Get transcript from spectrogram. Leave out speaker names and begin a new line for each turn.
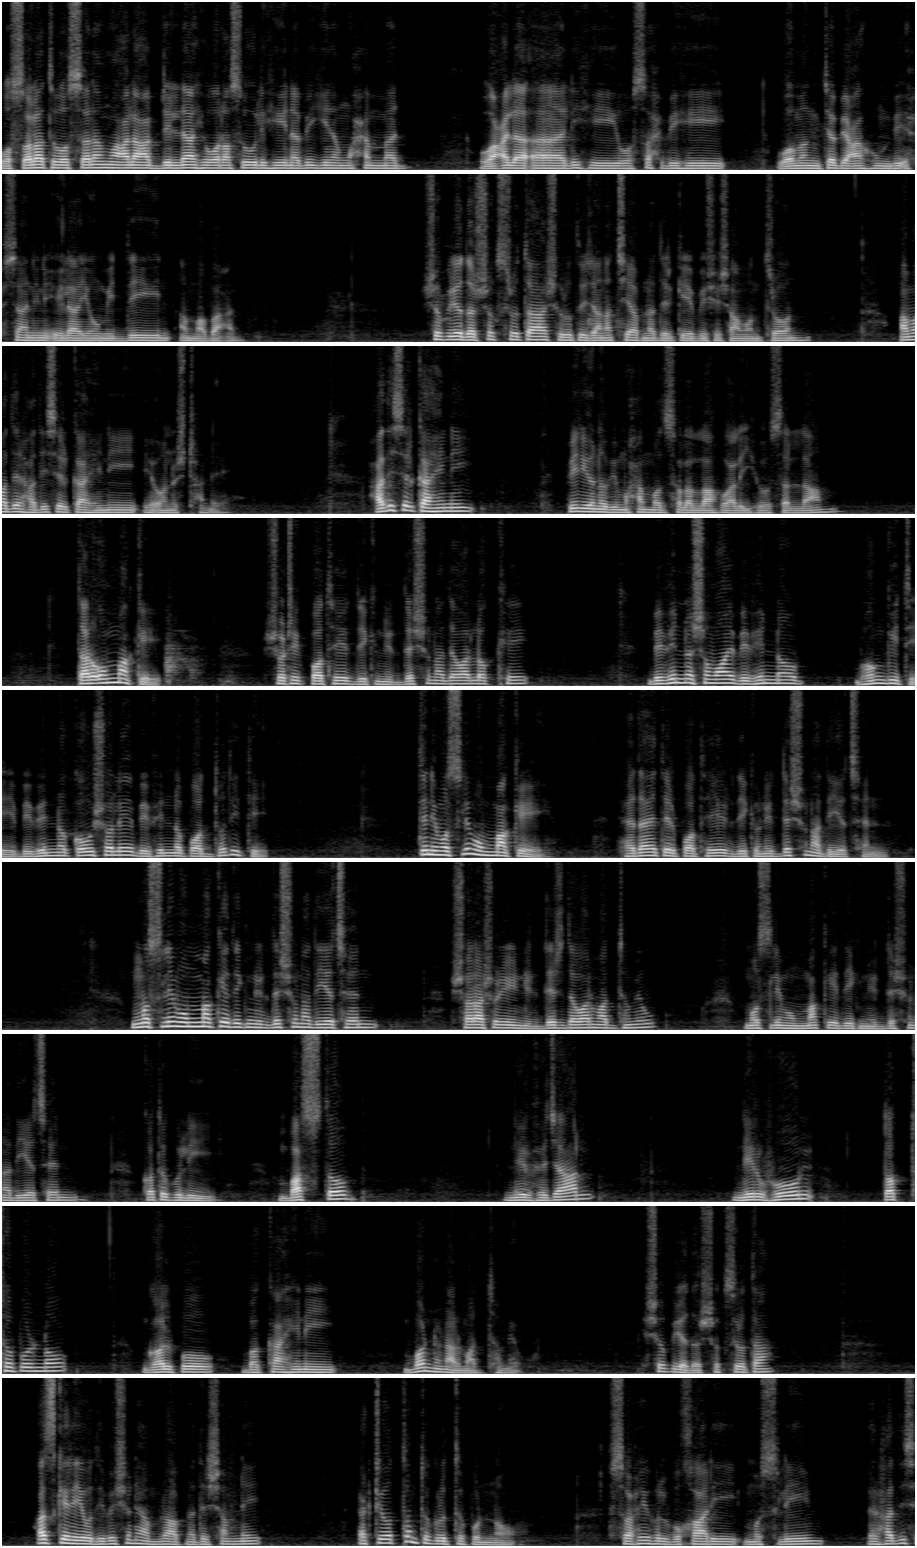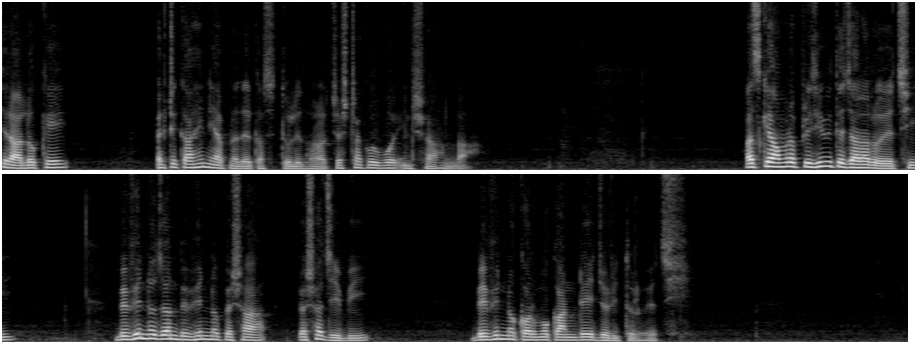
রবিল আলমিন ওসলাত ওসালাম আলা আবদুল্লাহ ও রসুলহি নবীন মুহাম্মদ ওয়ালা আলিহি ওসহবিহি ওমং তবিআহুম বি ইহসানিন ইলায়ুমিদ্দিন আম্মাবাদ সুপ্রিয় দর্শক শ্রোতা, শুরুতে জানাচ্ছি আপনাদেরকে বিশেষ আমন্ত্রণ আমাদের হাদিসের কাহিনী এ অনুষ্ঠানে। হাদিসের কাহিনী, প্রিয় নবী মোহাম্মদ সাল্লাহ আলিহসাল্লাম তার উম্মাকে সঠিক পথের দিক নির্দেশনা দেওয়ার লক্ষ্যে বিভিন্ন সময় বিভিন্ন ভঙ্গিতে, বিভিন্ন কৌশলে, বিভিন্ন পদ্ধতিতে তিনি মুসলিম উম্মাকে হেদায়েতের পথের দিক নির্দেশনা দিয়েছেন। মুসলিম উম্মাকে দিক নির্দেশনা দিয়েছেন সরাসরি নির্দেশ দেওয়ার মাধ্যমেও। মুসলিম উম্মাকে দিক নির্দেশনা দিয়েছেন কতগুলি বাস্তব নির্ভেজাল, নির্ভুল, তথ্যপূর্ণ গল্প বা কাহিনী বর্ণনার মাধ্যমেও। সুপ্রিয় দর্শক শ্রোতা, আজকের এই অধিবেশনে আমরা আপনাদের সামনে একটি অত্যন্ত গুরুত্বপূর্ণ সহিহুল বুখারি, মুসলিম এর হাদিসের আলোকে একটি কাহিনী আপনাদের কাছে তুলে ধরার চেষ্টা করব ইনশাআল্লাহ। আজকে আমরা পৃথিবীতে যারা রয়েছি বিভিন্নজন বিভিন্ন পেশা, পেশাজীবী, বিভিন্ন কর্মকাণ্ডে জড়িত রয়েছি।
